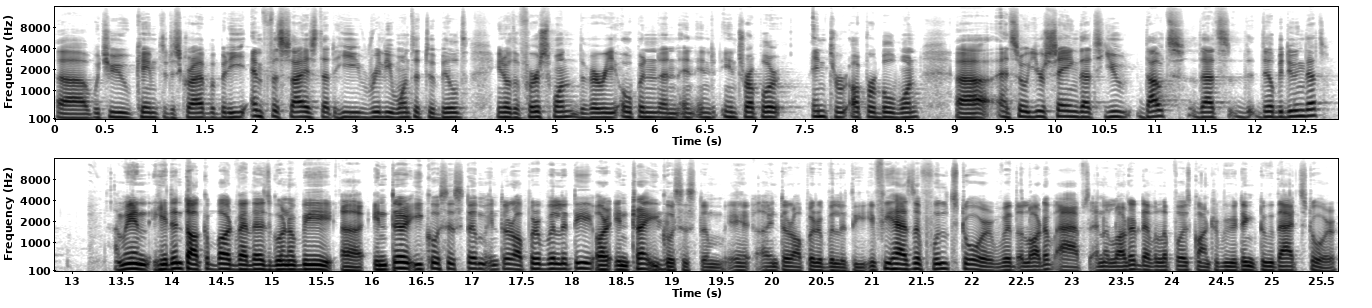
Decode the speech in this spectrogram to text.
Uh, which you came to describe, but he emphasized that he really wanted to build, you know, the first one, the very open and, and, and interoperable interoperable one. Uh, and so you're saying that you doubt that they'll be doing that? I mean, he didn't talk about whether it's going to be uh, inter ecosystem interoperability or intra ecosystem uh, interoperability. If he has a full store with a lot of apps and a lot of developers contributing to that store,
